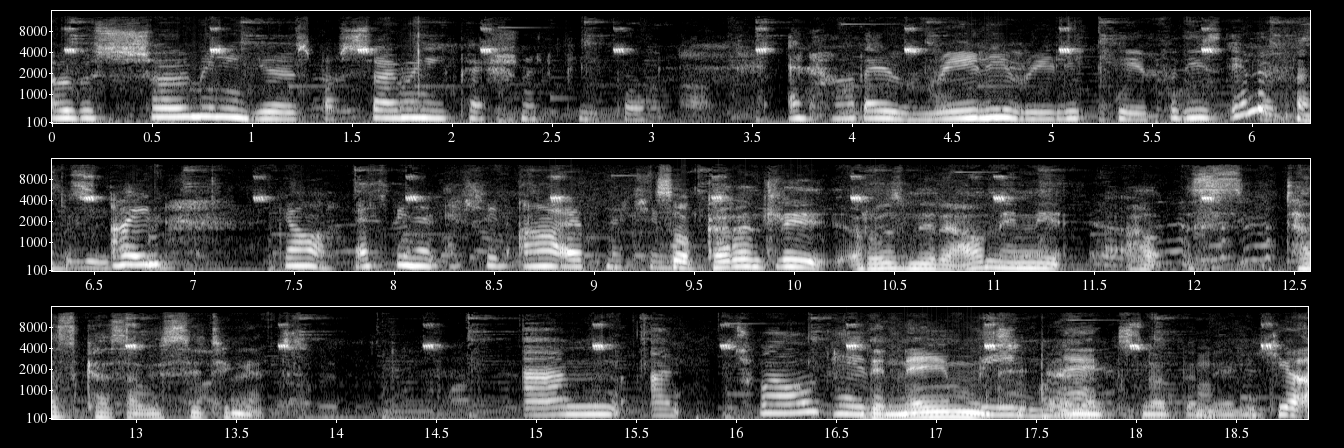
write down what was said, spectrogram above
over so many years by so many passionate people, and how they really, really care for these elephants. I mean, yeah, that's been an absolute eye opener to me. So currently, Rosemary, how many uh, s- tuskers are we sitting at? Um, and 12 have The names been named. not the names. Yeah,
